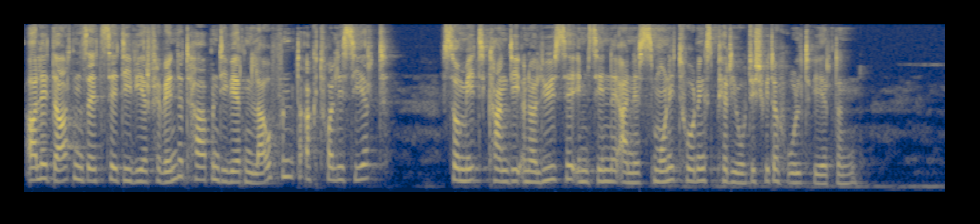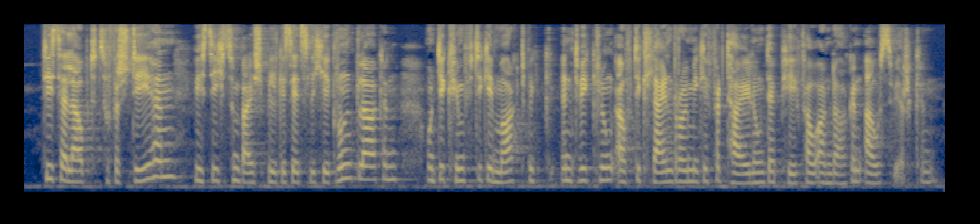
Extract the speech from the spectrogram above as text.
Alle Datensätze, die wir verwendet haben, die werden laufend aktualisiert. Somit kann die Analyse im Sinne eines Monitorings periodisch wiederholt werden. Dies erlaubt zu verstehen, wie sich zum Beispiel gesetzliche Grundlagen und die künftige Marktentwicklung auf die kleinräumige Verteilung der PV-Anlagen auswirken.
